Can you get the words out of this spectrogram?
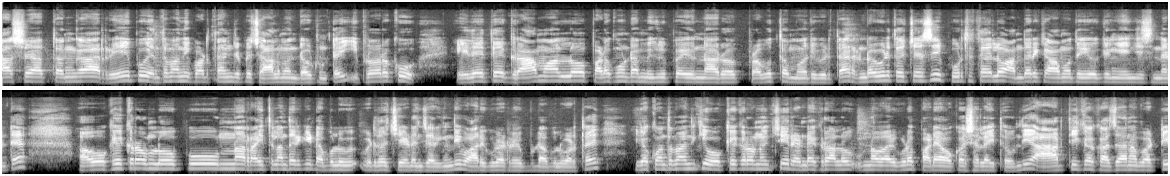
రాష్ట్ర వ్యాప్తంగా రేపు ఎంతమంది పడతాయని చెప్పి చాలా మంది డౌట్ ఉంటాయి. ఇప్పటి వరకు ఏదైతే గ్రామాల్లో పడకుండా మిగిలిపోయి ఉన్నారో ప్రభుత్వం మొదటి విడత రెండో విడత వచ్చేసి పూర్తి స్థాయిలో అందరికీ ఆమోదయోగ్యంగా ఏం చేసిందంటే ఒక ఎకరం లోపు ఉన్న రైతులందరికీ డబ్బులు విడుదల చేయడం జరిగింది. వారికి కూడా రేపు డబ్బులు పడతాయి. ఇక కొంతమందికి ఒక ఎకరం నుంచి రెండు ఎకరాలు ఉన్న వారికి కూడా పడే అవకాశాలు అయితే ఉంది. ఆర్థిక ఖజానా బట్టి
